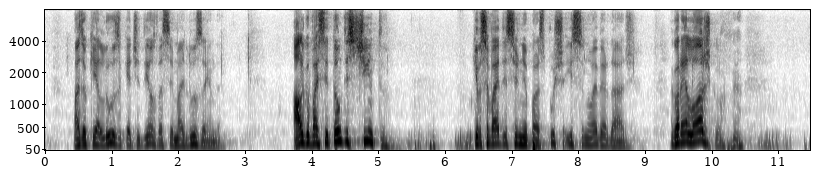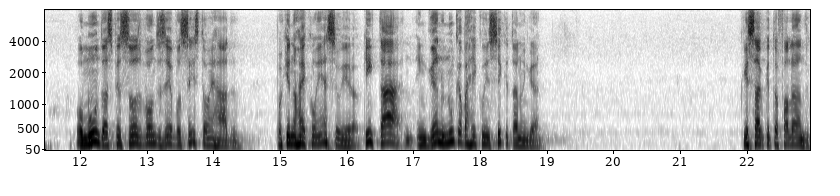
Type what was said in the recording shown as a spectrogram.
Mas o que é luz, o que é de Deus, vai ser mais luz ainda. Algo vai ser tão distinto que você vai discernir, puxa, isso não é verdade. Agora é lógico, o mundo, as pessoas vão dizer, vocês estão errados, porque não reconhece o erro. Quem está engano nunca vai reconhecer que está no engano. Quem sabe o que estou falando?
